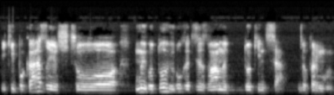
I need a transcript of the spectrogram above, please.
який показує, що ми готові рухатися з вами до кінця, до перемоги.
